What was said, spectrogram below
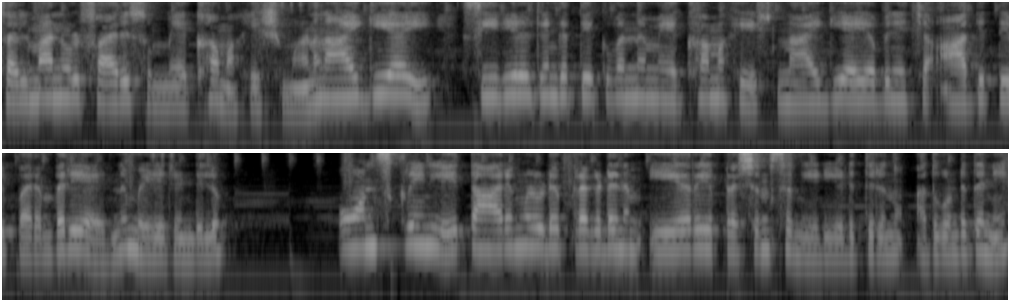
സൽമാൻ ഉൾ ഫാരിസും മേഘ മഹേഷുമാണ്. നായികയായി സീരിയൽ രംഗത്തേക്ക് വന്ന മേഘ മഹേഷ് നായികയായി അഭിനയിച്ച ആദ്യത്തെ പരമ്പരയായിരുന്നു മിഴിരണ്ടിലും ഓൺ സ്ക്രീനിലെ താരങ്ങളുടെ പ്രകടനം ഏറെ പ്രശംസ നേടിയെടുത്തിരുന്നു. അതുകൊണ്ട് തന്നെ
